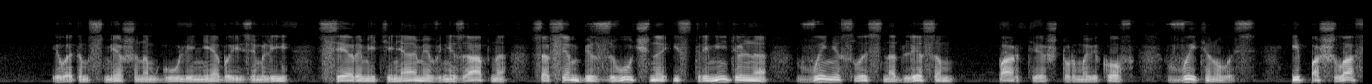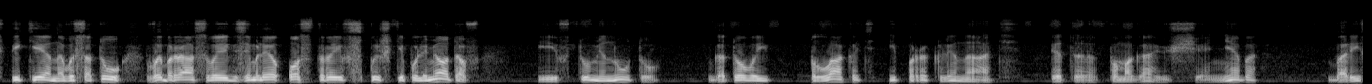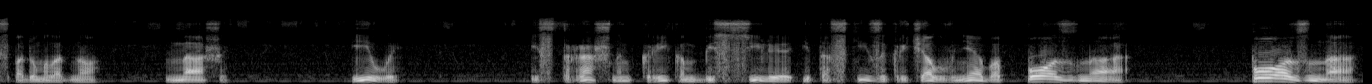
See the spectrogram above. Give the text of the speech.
и в этом смешанном гуле неба и земли серыми тенями внезапно, совсем беззвучно и стремительно вынеслась над лесом партия штурмовиков, вытянулась и пошла в пике на высоту, выбрасывая к земле острые вспышки пулеметов, и в ту минуту, готовый плакать и проклинать это помогающее небо, Борис подумал одно — наши, илы, и страшным криком бессилия и тоски закричал в небо «Поздно! Поздно!»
